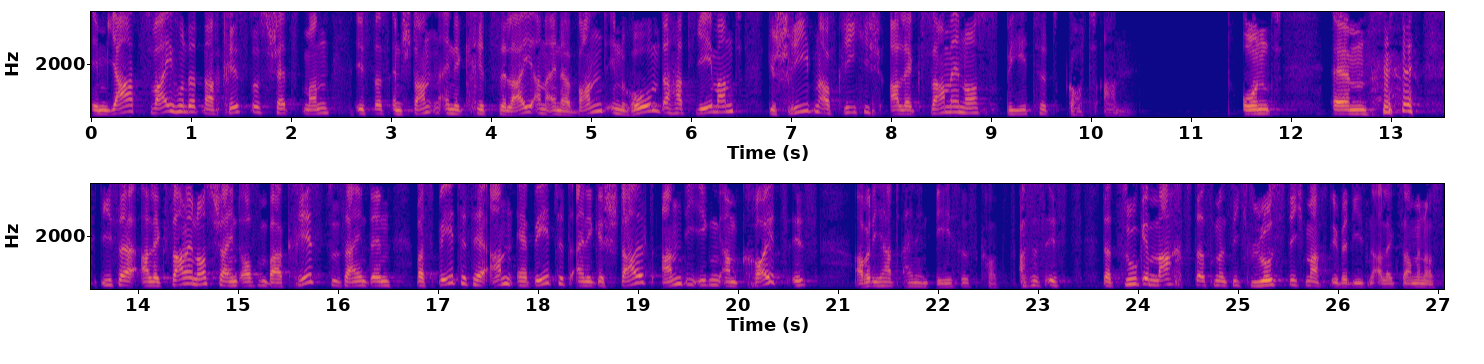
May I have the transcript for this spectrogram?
im Jahr 200 nach Christus, schätzt man, ist das entstanden, eine Kritzelei an einer Wand in Rom. Da hat jemand geschrieben auf Griechisch, Alexamenos betet Gott an. Und ähm, dieser Alexamenos scheint offenbar Christ zu sein, denn was betet er an? Er betet eine Gestalt an, die irgendwie am Kreuz ist aber die hat einen Eselskopf. Also es ist dazu gemacht, dass man sich lustig macht über diesen Alexamenos.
